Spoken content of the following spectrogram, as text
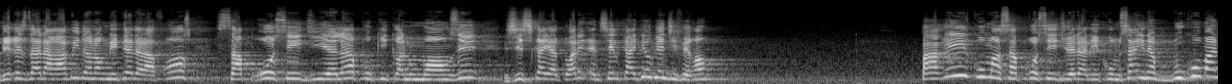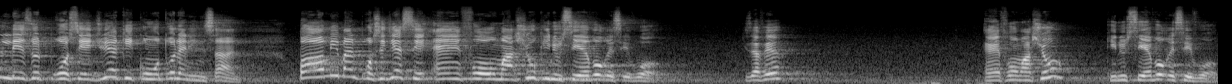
il reste dans l'Arabie, dans l'Angleterre, dans la France. Ça procédure là pour qu'il quand nous manger jusqu'à la toilette, c'est le cas ou bien différent? Pareil, comment ça procédure là, comme ça, il y a beaucoup de les autres procédures qui contrôlent l'insan. Parmi les procédures, c'est information qui nous servent à recevoir. Qu'est-ce fait? Information qui nous cerveau recevoir.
